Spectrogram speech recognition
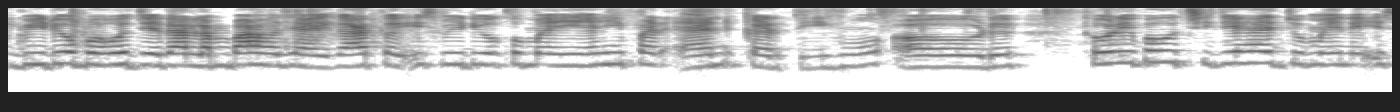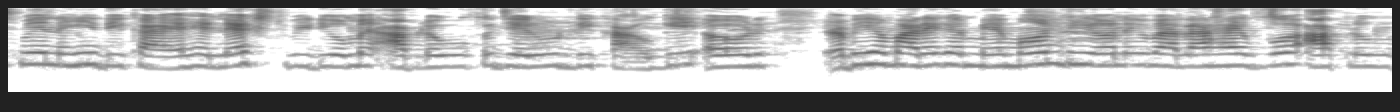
वीडियो बहुत ज़्यादा लंबा हो जाएगा तो इस वीडियो को मैं यहीं पर एंड करती हूँ। और थोड़ी बहुत चीज़ें हैं जो मैंने इसमें नहीं दिखाए हैं। नेक्स्ट वीडियो में आप लोगों को ज़रूर दिखाऊँगी। और अभी हमारे घर मेहमान भी आने वाला है, वो आप लोगों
